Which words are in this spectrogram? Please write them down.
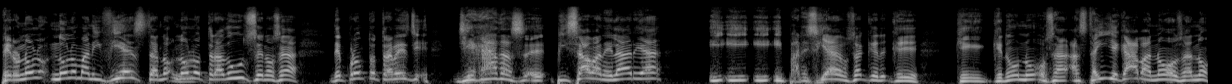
pero no lo, no lo manifiestan, no, no lo traducen, o sea, de pronto otra vez lle- llegadas, eh, pisaban el área y, y- y- y parecía, o sea, que, que, que, que no, no, o sea, hasta ahí llegaba, ¿no? O sea, no,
